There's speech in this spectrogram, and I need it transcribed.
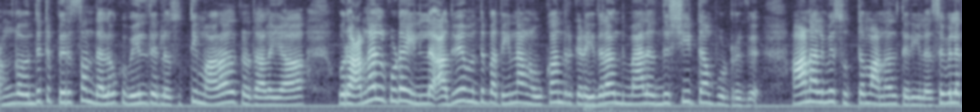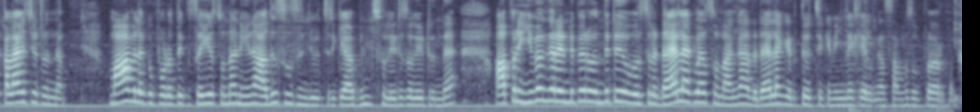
அங்கே வந்துட்டு பெருசாக அந்த அளவுக்கு வெயில் தெரியல. சுற்றி மரம் இருக்கிறதாலையா? ஒரு அனல் கூட இல்லை. அதுவே வந்து பார்த்திங்கன்னா நாங்கள் உட்காந்துருக்கிற இதெல்லாம் வந்து மேலே வந்து ஷீட் தான் போட்டிருக்கு. ஆனாலுமே சுத்தமாக அனல் தெரியல. சிவில கலாய்ச்சிட்டு இருந்தேன். மாவிளக்கு போடுறதுக்கு செய்ய சொன்னால் நீ என்ன அதிர்ஷ்டம் செஞ்சு வச்சிருக்கியா? அப்படின்னு சொல்லிட்டு சொல்லிட்டு இருந்தேன். அப்புறம் இவங்க ரெண்டு பேர் வந்துட்டு ஒரு சில டயலாக்லாம் சொன்னாங்க. அந்த டயலாக் எடுத்து வச்சுக்க நீங்களே கேளுங்க. செம்ம சூப்பராக இருக்கும்.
